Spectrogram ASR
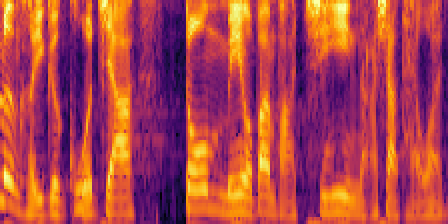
任何一个国家都没有办法轻易拿下台湾。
